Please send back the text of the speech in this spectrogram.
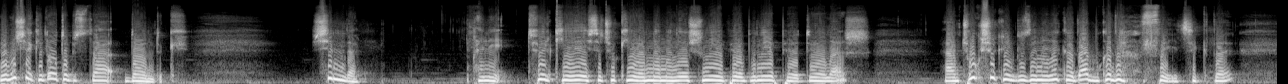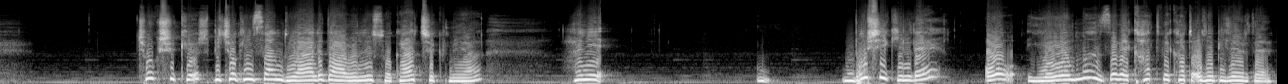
Ve bu şekilde otobüste döndük. Şimdi hani Türkiye işte çok iyi önlem alıyor, şunu yapıyor, bunu yapıyor diyorlar. Yani çok şükür bu zamana kadar bu kadar sayı çıktı. Çok şükür birçok insan duyarlı davranıyor, sokağa çıkmıyor. Hani bu şekilde o yayılma hızı ve kat ve kat olabilirdi.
